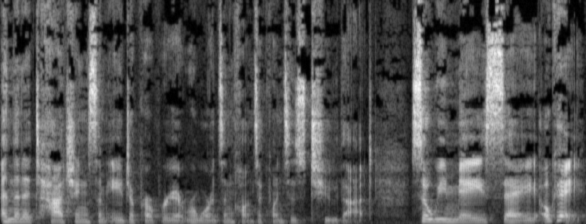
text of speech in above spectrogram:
and then attaching some age appropriate rewards and consequences to that. So we may say, okay,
